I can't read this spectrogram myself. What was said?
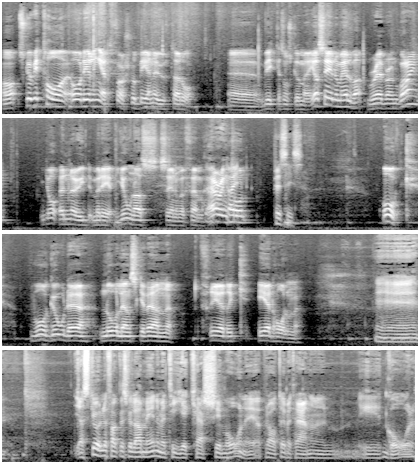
Ja, ska vi ta avdelning 1 först och bena ut här då? Eh, vilka som ska med. Jag säger nummer 11, Reverend Wine. Jag är nöjd med det. Jonas säger nummer 5, Harrington. Ja, precis. Och vår gode norrländske vän Fredrik Edholm. Eh, jag skulle faktiskt vilja ha med mig 10 Cash i mål. Jag pratade med tränaren igår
